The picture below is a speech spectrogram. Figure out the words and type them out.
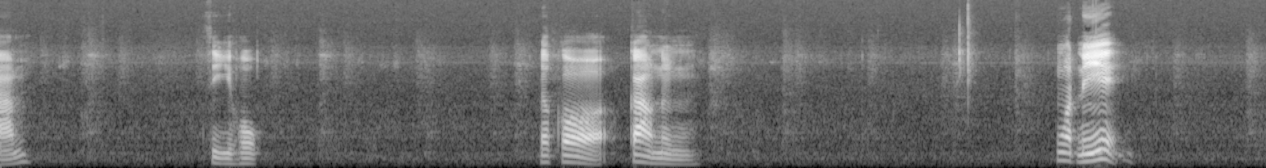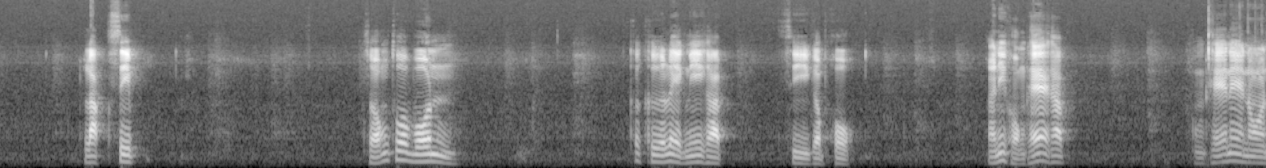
ามสี่หกแล้วก็เก้าหนึ่งงวดนี้ หลักสิบสองตัวบน ก็คือเลขนี้ครับสี่กับหกอันนี้ของแท้ครับ ของแท้แน่นอน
